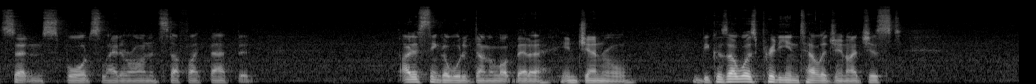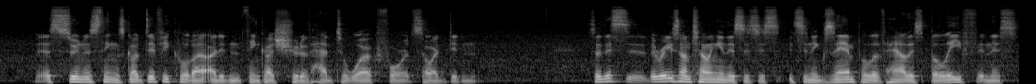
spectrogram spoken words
certain sports later on and stuff like that, but I just think I would have done a lot better in general because I was pretty intelligent. I just, as soon as things got difficult, I, I didn't think I should have had to work for it, so I didn't. So this, the reason I'm telling you this is just, it's an example of how this belief in this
